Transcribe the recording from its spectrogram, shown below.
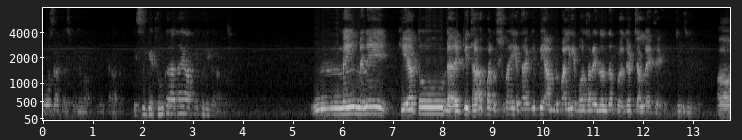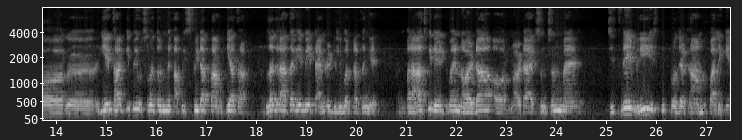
2010 में जब आपने करा था किसी के थ्रू करा था या आपने खुद ही करा था नहीं मैंने किया तो डायरेक्टली था पर उसमें यह था कि भी आम्रपाली के बहुत सारे इधर उधर प्रोजेक्ट चल रहे थे। जी जी। और ये था कि भी उसमें तो उन्होंने काफ़ी स्पीड अप काम किया था। लग रहा था कि भी टाइमली डिलीवर कर देंगे। पर आज की डेट में नोएडा और नोएडा एक्सटेंशन में जितने भी इसके प्रोजेक्ट हैं आम्रपाली के,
